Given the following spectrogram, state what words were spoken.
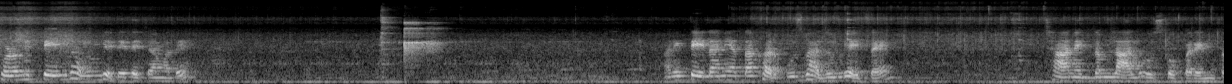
थोडं मी तेल घालून घेते त्याच्यामध्ये. आणि तेलाने आता खरपूस भाजून घ्यायचं आहे छान एकदम लाल होस तोपर्यंत.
